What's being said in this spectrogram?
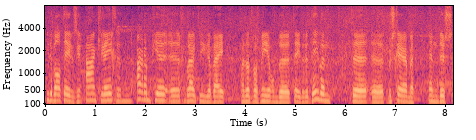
die de bal tegen zich aankreeg. Een armpje gebruikte hij daarbij. Maar dat was meer om de tedere delen te beschermen. En dus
